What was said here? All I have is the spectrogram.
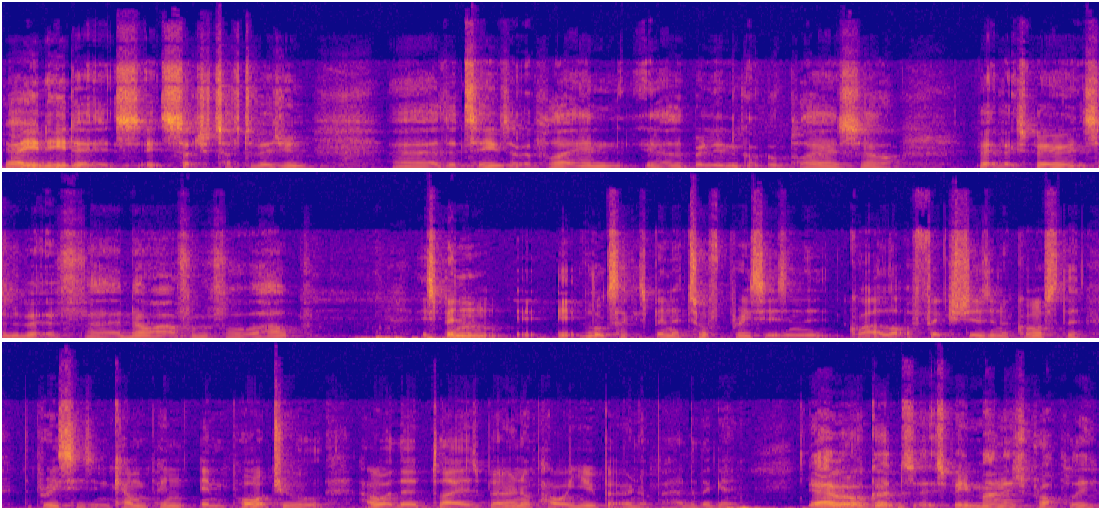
Yeah, you need it. It's it's such a tough division. Uh, the teams that we're playing, you know, they're brilliant, got good players. So a bit of experience and a bit of uh, know-how from before will help it's been it, it looks like it's been a tough pre-season. Quite a lot of fixtures, and of course the the pre-season camp in, in Portugal. How are the players bearing up? How are you bearing up ahead of the game? Yeah, we're all good. It's been managed properly.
